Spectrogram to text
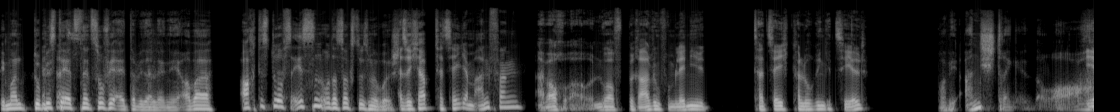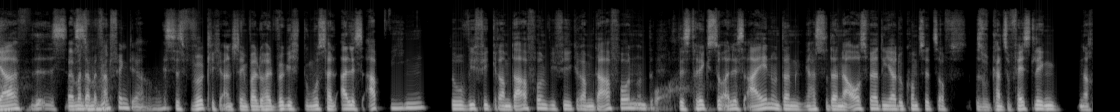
Ich meine, du bist ja jetzt nicht so viel älter wie der Lenny, aber achtest du aufs Essen oder sagst du es mir wurscht? Also ich habe tatsächlich am Anfang, aber auch nur auf Beratung vom Lenny, tatsächlich Kalorien gezählt. Boah, wie anstrengend. Oh. Ja, es, Weil man damit anfängt, ja. Es ist wirklich anstrengend, weil du halt wirklich, du musst halt alles abwiegen, so wie viel Gramm davon, wie viel Gramm davon und Boah. das trägst du alles ein und dann hast du deine Auswertung, ja, du kommst jetzt aufs, also kannst du festlegen, nach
